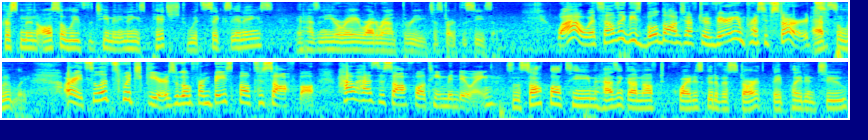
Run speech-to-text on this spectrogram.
Chrisman also leads the team in innings pitched with six innings and has an ERA right around three to start the season. Wow, it sounds like these Bulldogs are off to a very impressive start. Absolutely. All right, so let's switch gears. We'll go from baseball to softball. How has the softball team been doing? So the softball team hasn't gotten off to quite as good of a start. They played in two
